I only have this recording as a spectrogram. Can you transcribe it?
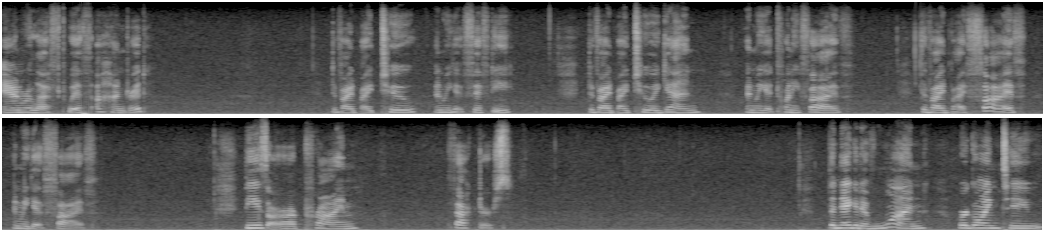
and we're left with 100. Divide by 2, and we get 50. Divide by 2 again, and we get 25. Divide by 5, and we get 5. These are our prime factors. The negative 1 we're going to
